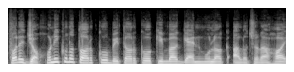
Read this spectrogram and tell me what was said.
ফলে যখনই কোনো তর্ক, বিতর্ক কিংবা জ্ঞানমূলক আলোচনা হয়,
